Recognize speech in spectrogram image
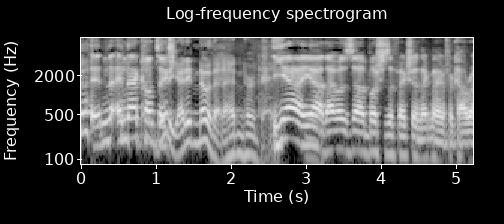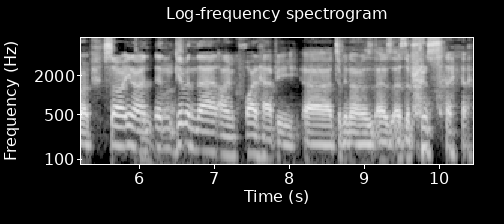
in, in that context, Did he? I didn't know that. I hadn't heard that. Yeah, yeah, yeah. that was uh, Bush's affectionate nickname for Karl Rove. So you know, and, and given that, I'm quite happy uh, to be known as, as, as the Prince. but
